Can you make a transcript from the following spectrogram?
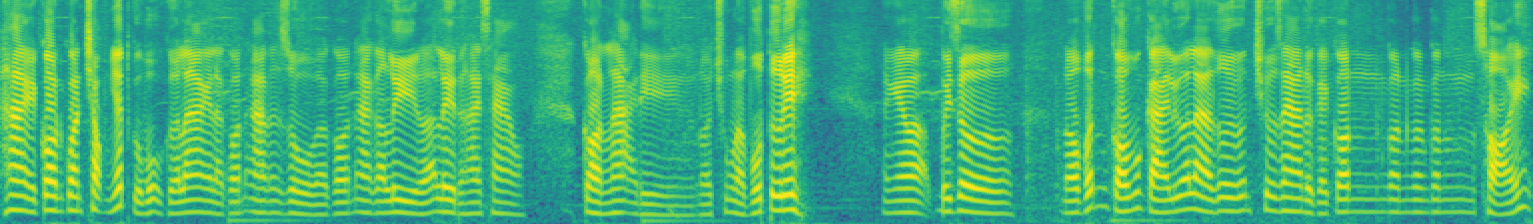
Hai con quan trọng nhất của bộ Clyde là con Avenzo và con Agali đã lên được hai sao. Còn lại thì nói chung là vô tư đi. Anh em ạ, bây giờ nó vẫn có một cái nữa là tôi vẫn chưa ra được cái con con con con sói.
